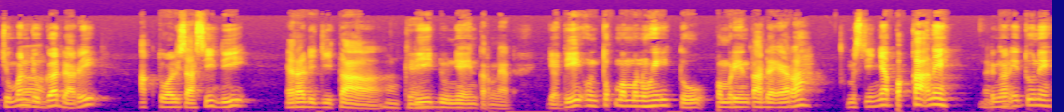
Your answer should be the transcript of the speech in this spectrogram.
cuman Oh, juga dari aktualisasi di era digital, Oke. di dunia internet. Jadi untuk memenuhi itu, pemerintah daerah mestinya peka nih Oke. dengan itu nih,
